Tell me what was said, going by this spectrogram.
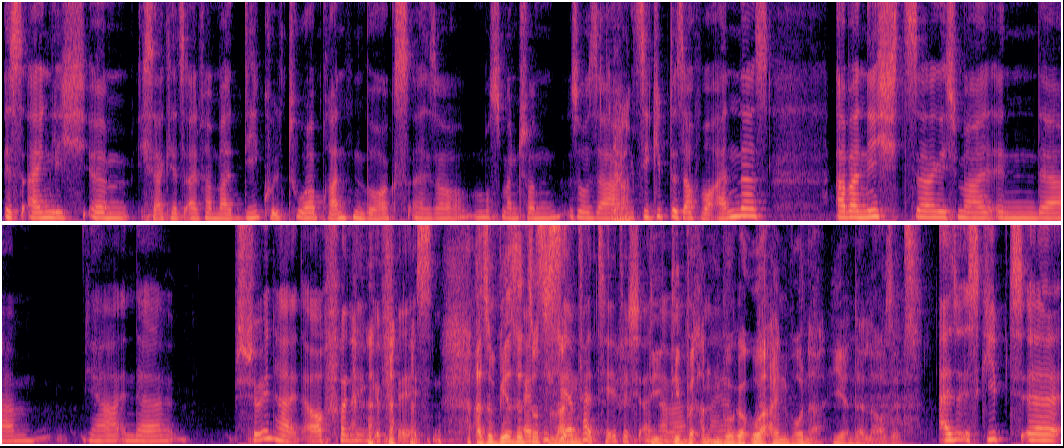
ist eigentlich, ähm, ich sage jetzt einfach mal, die Kultur Brandenburgs. Also muss man schon so sagen. Ja. Sie gibt es auch woanders, aber nicht, sage ich mal, in der, ja, in der Schönheit auch von den Gefäßen. also wir sind sozusagen an, die, die, Brandenburger naja. Ureinwohner hier in der Lausitz. Also es gibt äh,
